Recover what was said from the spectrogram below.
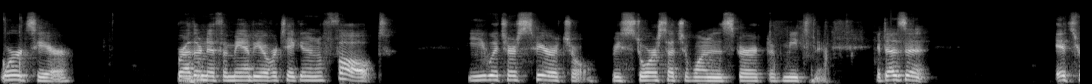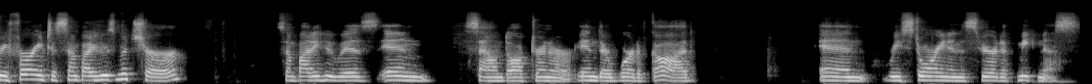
words here. Brethren, mm-hmm. if a man be overtaken in a fault, ye which are spiritual, restore such a one in the spirit of meekness. It doesn't, it's referring to somebody who's mature, somebody who is in sound doctrine or in their word of God and restoring in the spirit of meekness.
